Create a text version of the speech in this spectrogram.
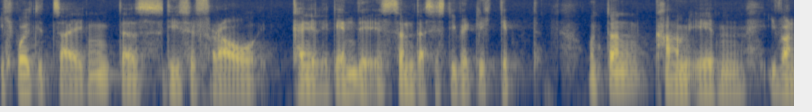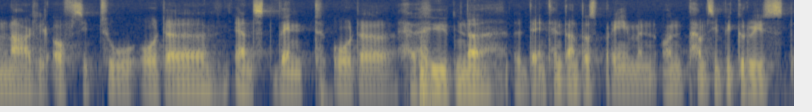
Ich wollte zeigen, dass diese Frau keine Legende ist, sondern dass es die wirklich gibt. Und dann kam eben Ivan Nagel auf sie zu oder Ernst Wendt oder Herr Hübner, der Intendant aus Bremen, und haben sie begrüßt.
